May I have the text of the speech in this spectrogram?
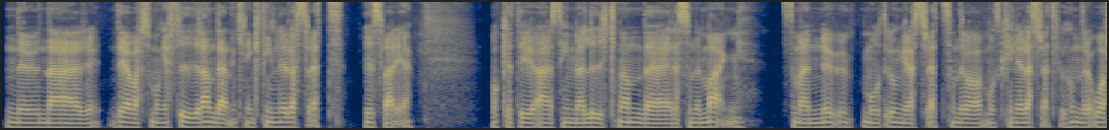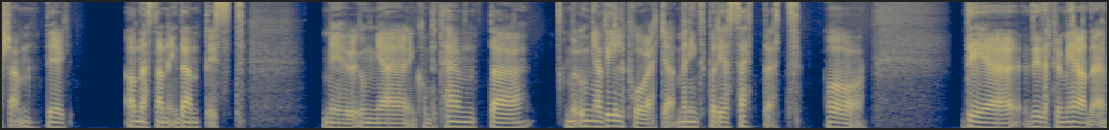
nu när det har varit så många firanden kring kvinnlig rösträtt i Sverige. Och att det är så himla liknande resonemang som är nu mot ung rösträtt som det var mot kvinnlig rösträtt för hundra år sedan. Det är ja, nästan identiskt med hur unga är inkompetenta. Unga vill påverka, men inte på det sättet. Och det, det är deprimerande,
